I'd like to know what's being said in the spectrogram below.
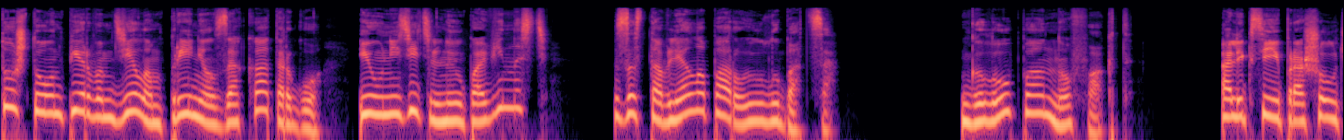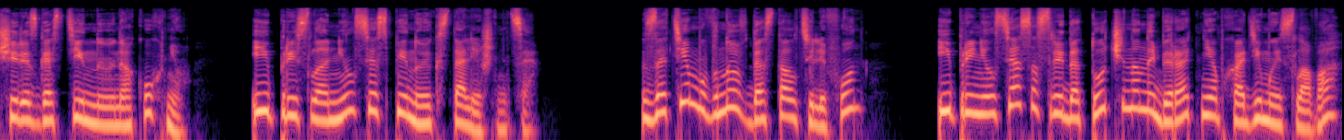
То, что он первым делом принял за каторгу и унизительную повинность, заставляло порой улыбаться. Глупо, но факт. Алексей прошел через гостиную на кухню и прислонился спиной к столешнице. Затем вновь достал телефон и принялся сосредоточенно набирать необходимые слова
